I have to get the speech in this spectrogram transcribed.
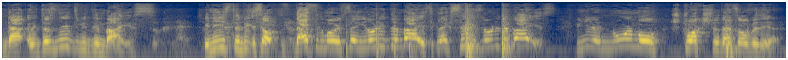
that, it doesn't need to be dim bias. It needs to be. So that's the Gemara saying. You don't need dim bias. The connect cities, don't need dim bias. You need a normal structure that's over there.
